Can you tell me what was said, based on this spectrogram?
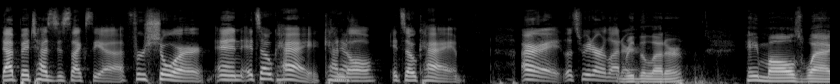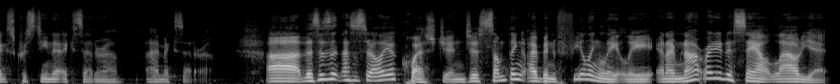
That bitch has dyslexia for sure, and it's okay, Kendall. It's okay. All right, let's read our letter. Read the letter. Hey, Malls, Wags, Christina, etc. I'm etc. Uh, this isn't necessarily a question, just something I've been feeling lately, and I'm not ready to say out loud yet.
